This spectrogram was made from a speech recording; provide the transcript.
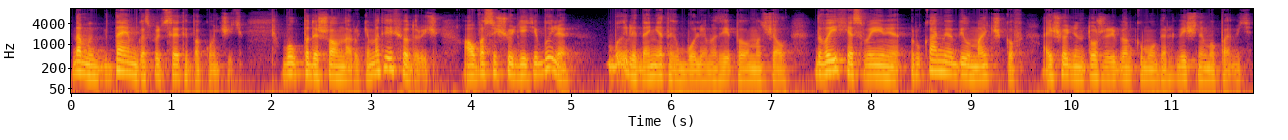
Да, мы, дай им Господь с этой покончить. Волк подышал на руки. Матвей Федорович, а у вас еще дети были? Были, да нет их более, Матвей помолчал. Двоих я своими руками убил мальчиков, а еще один тоже ребенком умер, вечная ему память.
